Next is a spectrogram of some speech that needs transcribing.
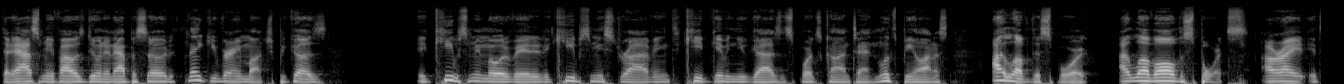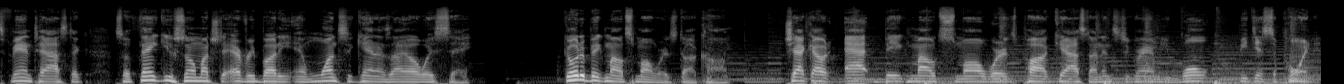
that asked me if I was doing an episode, thank you very much because it keeps me motivated. It keeps me striving to keep giving you guys the sports content. And let's be honest, I love this sport. I love all the sports. All right. It's fantastic. So thank you so much to everybody. And once again, as I always say, go to bigmouthsmallwords.com. Check out at Big Mouth Small Words Podcast on Instagram. You won't be disappointed.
